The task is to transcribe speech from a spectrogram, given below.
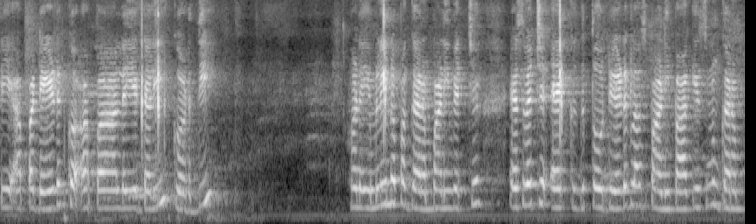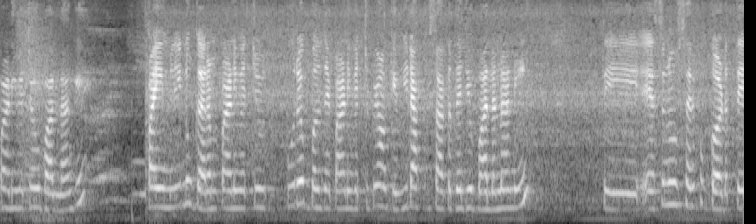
ਤੇ ਆਪਾਂ ਡੇਢ ਕੌ- ਆਪਾਂ ਲਈਏ ਡਲੀ ਗੁੜ ਦੀ। ਹੁਣ ਇਮਲੀ ਨੂੰ ਆਪਾਂ ਗਰਮ ਪਾਣੀ ਵਿੱਚ, ਇਸ ਵਿੱਚ 1 ਤੋਂ 1.5 ਗਲਾਸ ਪਾਣੀ ਪਾ ਕੇ ਇਸ ਨੂੰ ਗਰਮ ਪਾਣੀ ਵਿੱਚ ਉਬਾਲਾਂਗੇ। ਆਪਾਂ ਇਮਲੀ ਨੂੰ ਗਰਮ ਪਾਣੀ ਵਿੱਚ, ਪੂਰੇ ਉਬਲਦੇ ਪਾਣੀ ਵਿੱਚ ਭਿਓ ਕੇ ਵੀ ਰੱਖ ਸਕਦੇ ਜੇ ਉਬਾਲਣਾ ਨਹੀਂ। ਤੇ ਇਸ ਨੂੰ ਸਿਰਫ ਗੁੜ ਤੇ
